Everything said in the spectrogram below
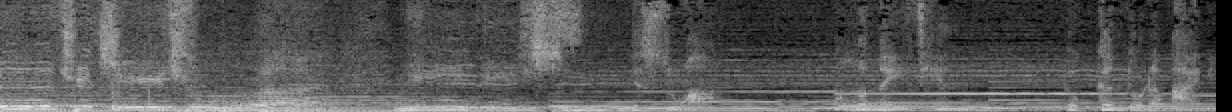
失去起初爱。你的心，耶稣啊，让我们每一天都更多的爱你，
